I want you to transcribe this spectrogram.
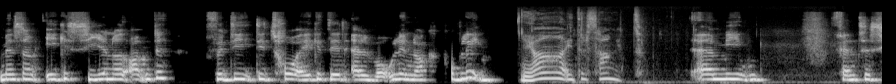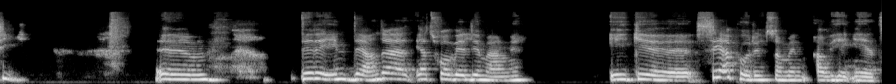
men som ikke sier noe om det, fordi de tror ikke, det er et alvorlig nok problem Ja, interessant. er min fantasi. Um, det er det ene. Det andre er at jeg tror veldig mange ikke øh, ser på det som en avhengighet.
